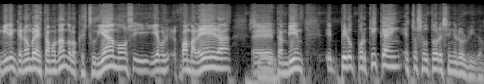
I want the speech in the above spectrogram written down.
miren qué nombres estamos dando, los que estudiamos, y, Juan Valera, eh, también. Eh, pero ¿por qué caen estos autores en el olvido?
